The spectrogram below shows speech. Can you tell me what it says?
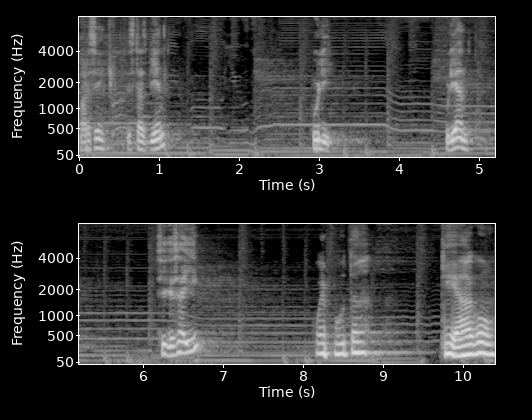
parce, ¿estás bien? Juli. Julián. ¿Sigues ahí? puta, ¿qué hago?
